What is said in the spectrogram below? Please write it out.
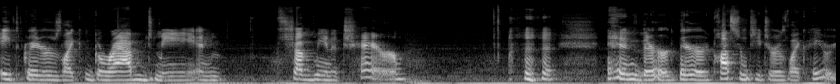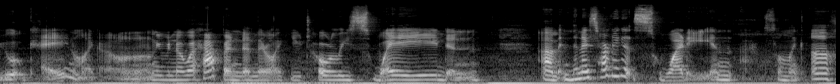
eighth graders like grabbed me and shoved me in a chair. and their their classroom teacher was like, "Hey, are you okay?" And I'm like, "I don't even know what happened." And they're like, "You totally swayed." And um, and then I started to get sweaty, and so I'm like, "Ugh,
